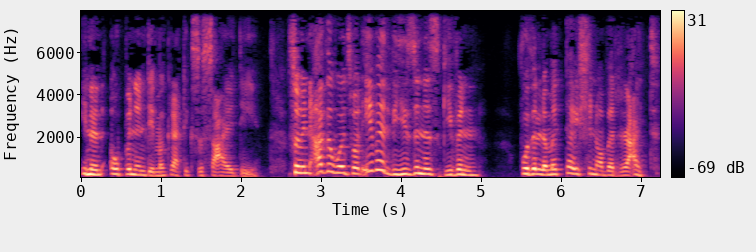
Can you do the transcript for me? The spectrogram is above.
in an open and democratic society. So in other words, whatever reason is given for the limitation of a right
